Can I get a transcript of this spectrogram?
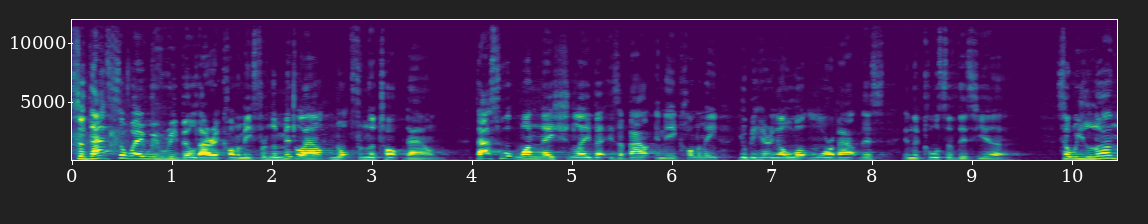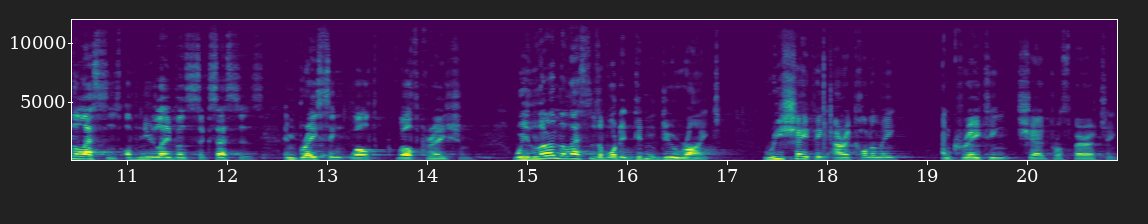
So that's the way we rebuild our economy, from the middle out, not from the top down. That's what One Nation Labour is about in the economy. You'll be hearing a lot more about this in the course of this year. So we learn the lessons of New Labour's successes, embracing wealth, wealth creation. We learn the lessons of what it didn't do right, reshaping our economy and creating shared prosperity.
